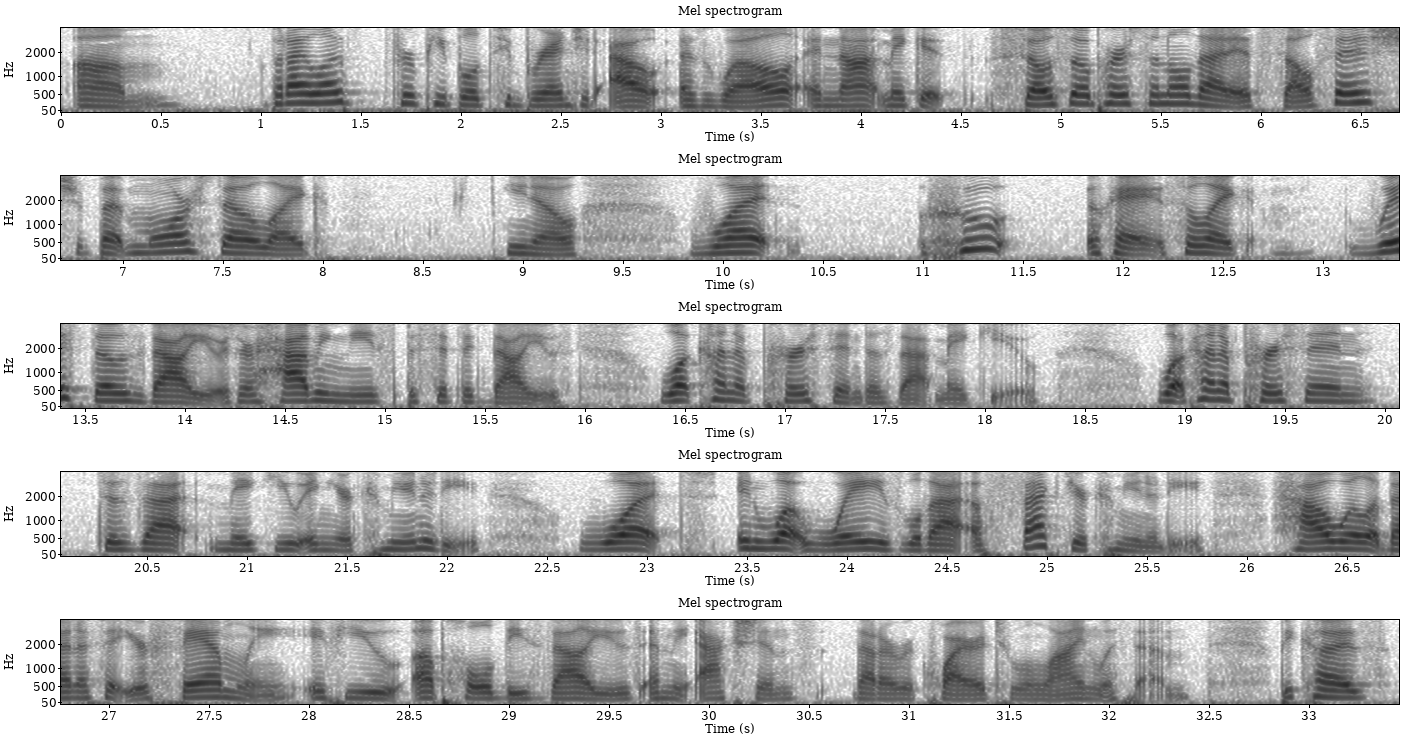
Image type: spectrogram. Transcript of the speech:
Um, but I love for people to branch it out as well and not make it so, so personal that it's selfish, but more so like, you know, what who okay so like with those values or having these specific values what kind of person does that make you? What kind of person does that make you in your community? What in what ways will that affect your community how will it benefit your family if you uphold these values and the actions that are required to align with them because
